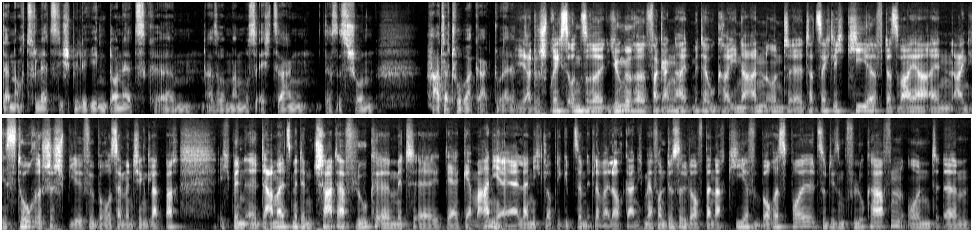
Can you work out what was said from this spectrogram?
dann auch zuletzt die Spiele gegen Donetsk. Ähm, also man muss echt sagen, das ist schon harter Tobak aktuell. Ja, du sprichst unsere jüngere Vergangenheit mit der Ukraine an und äh, tatsächlich Kiew, das war ja ein, ein historisches Spiel für Borussia Mönchengladbach. Ich bin äh, damals mit dem Charterflug äh, mit äh, der Germania Airline, ich glaube, die gibt es ja mittlerweile auch gar nicht mehr, von Düsseldorf dann nach Kiew Borispol zu diesem Flughafen und ähm,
